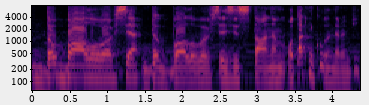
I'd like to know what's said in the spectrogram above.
Добалувався, добалувався зі станом. Отак ніколи не робіть.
